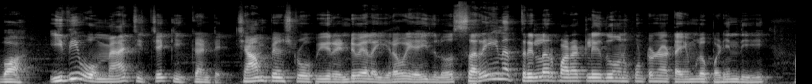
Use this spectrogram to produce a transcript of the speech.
వాహ్ ఇది ఓ మ్యాచ్ ఇచ్చే కిక్ అంటే. ఛాంపియన్స్ ట్రోఫీ రెండు వేల ఇరవై ఐదులో సరైన థ్రిల్లర్ పడట్లేదు అనుకుంటున్న టైంలో పడింది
